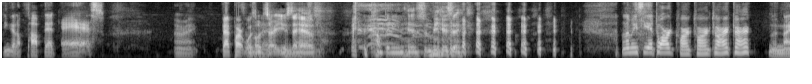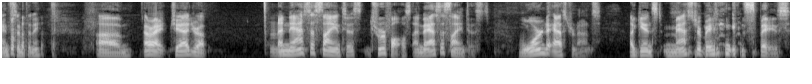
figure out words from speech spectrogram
You got to pop that ass. All right, that part So wasn't. Mozart used to the have accompanying his music. Let me see a twerk, twerk, twerk, twerk, twerk. The Ninth Symphony. Um, all right, Chad, you're up. Mhm. A NASA scientist, true or false? A NASA scientist warned astronauts against masturbating in space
